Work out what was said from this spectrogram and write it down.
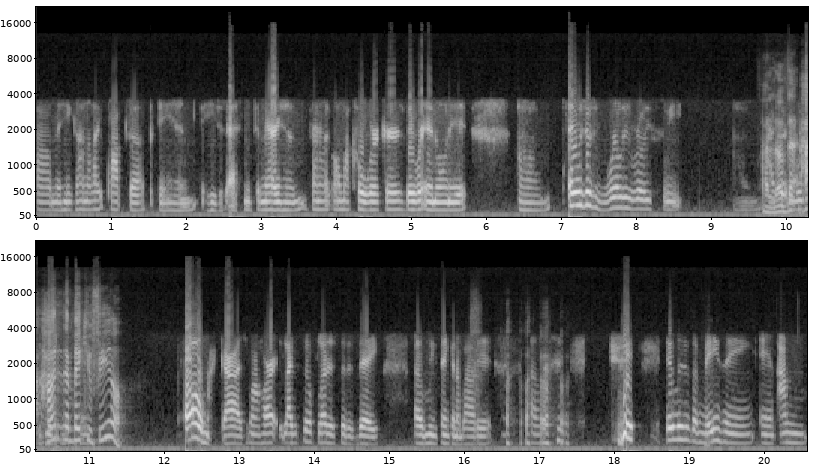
Um, and he kind of like popped up and he just asked me to marry him Kind of like all my coworkers. They were in on it. Um, it was just really, really sweet. Um, I love that. How, how did that make you feel? Oh my gosh, my heart like still flutters to this day of me thinking about it. Um, it was just amazing, and I'm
